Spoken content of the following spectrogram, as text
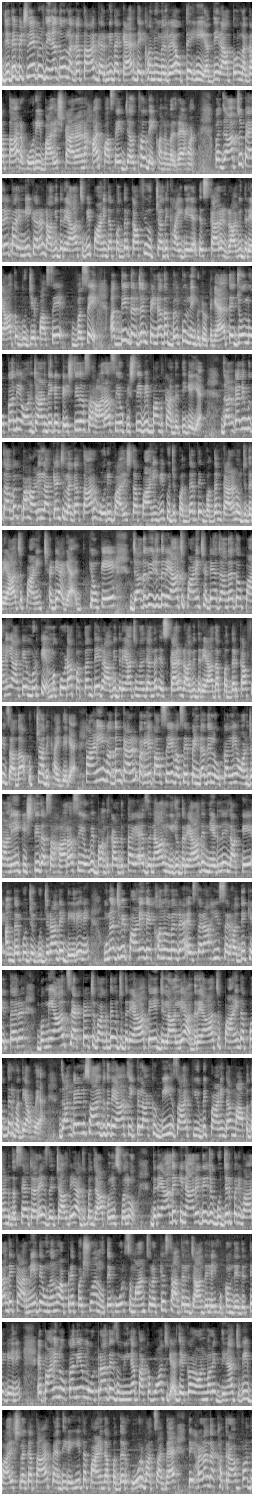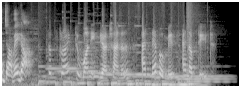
ਜਿੱਥੇ ਪਿਛਲੇ ਕੁਝ ਦਿਨਾਂ ਤੋਂ ਲਗਾਤਾਰ ਗਰਮੀ ਦਾ ਕਹਿਰ ਦੇਖਣ ਨੂੰ ਮਿਲ ਰਿਹਾ, ਉੱਥੇ ਹੀ ਅੱਧੀ ਰਾਤ ਤੋਂ ਲਗਾਤਾਰ ਹੋ ਰਹੀ ਬਾਰਿਸ਼ ਕਾਰਨ ਹਰ ਪਾਸੇ ਜਲਥਲ ਦੇਖਣ ਨੂੰ ਮਿਲ ਰਿਹਾ ਹੁਣ। ਪੰਜਾਬ 'ਚ ਪੈਰੇ ਭਾਰੀ ਮੀਂਹ ਕਾਰਨ ਰਾਵੀ ਦਰਿਆ 'ਚ ਵੀ ਪਾਣੀ ਦਾ ਪੱਧਰ ਕਾਫੀ ਉੱਚਾ ਦਿਖਾਈ ਦੇ ਰਿਹਾ, ਜਿਸ ਕਾਰਨ ਰਾਵੀ ਦਰਿਆ ਤੋਂ ਦੂਜੇ ਪਾਸੇ ਵਸੇ ਅੱਧੀ ਦਰਜਨ ਪਿੰਡਾਂ ਦਾ ਬਿਲਕੁਲ ਲਿੰਕ ਟੁੱਟ ਗਿਆ ਹੈ ਤੇ ਜੋ ਲੋਕਾਂ ਦੀ ਆਉਣ ਜਾਣ ਦੀ ਇੱਕ ਕਿਸ਼ਤੀ ਦਾ ਸਹਾਰਾ ਸੀ, ਉਹ ਕਿਸ਼ਤੀ ਵੀ ਬੰਦ ਕਰ ਦਿੱਤੀ ਗਈ ਹੈ। ਜਾਣਕਾਰੀ ਮੁਤਾਬਕ ਪਹਾੜੀ ਇਲਾਕਿਆਂ 'ਚ ਲਗਾਤਾਰ ਹੋ ਰਹੀ ਬਾਰਿਸ਼ ਦਾ ਪਾਣੀ ਵੀ ਕੁਝ ਪੱਧਰ ਤੇ ਵਧਣ ਕਾਰਨ ਉਜ ਦਰਿਆ 'ਚ ਪਾਣੀ ਛੱਡਿਆ ਗਿਆ ਕਿਉਂਕਿ ਜਦ ਵੀ ਉਜ ਦਰਿਆ 'ਚ ਪਾਣੀ ਛੱਡਿਆ ਜਾਂਦਾ ਹੈ ਤਾਂ ਪਾਣੀ ਆ ਕੇ ਮੁੜ ਕੇ ਮਕੋੜਾ ਪਤਨ ਤੇ ਰਾਵੀ ਦਰਿਆ 'ਚ ਮਿਲ ਜਾਂਦਾ ਜਿਸ ਕਾਰਨ ਰਾਵੀ ਦਰਿਆ ਦਾ ਪੱਧਰ ਕਾਫੀ ਜ਼ਿਆਦਾ ਉੱਚਾ ਦਿਖਾਈ ਦੇ ਰਿਹਾ ਹੈ। ਪਾਣੀ ਵਧਣ ਕਾਰਨ ਪਰਲੇ ਪਾਸੇ ਵਸੇ ਪਿੰਡਾਂ ਦੇ ਲੋਕਾਂ ਲਈ ਆਉਣ ਜਾਣ ਲਈ ਕਿਸ਼ਤੀ ਦਾ ਸਹਾਰਾ ਸੀ, ਉਹ ਵੀ ਬੰਦ ਕਰ ਦਿੱਤਾ ਗਿਆ ਹੈ। ਇਸ ਨਾਲ ਹੀ ਜੋ ਦਰਿਆ ਦੇ ਨੇੜਲੇ ਇਲਾਕੇ ਅੰਦਰ ਕੁਝ ਗੁੱਜਰਾਂ ਦੇ ਡੇਰੇ ਨੇ, ਉਹਨਾਂ 'ਚ ਵੀ ਪਾਣੀ ਦੇਖਣ ਨੂੰ ਮਿਲ ਰਿਹਾ ਇਸ ਤਰ੍ਹਾਂ ਹੀ ਸਰਹੱਦੀ ਖੇਤਰ ਬਮਿਆਲ ਸੈਕਟਰ 'ਚ ਵਗਦੇ ਉੱਚ ਦਰਿਆ ਤੇ ਜਲਾਲਿਆ ਦਰਿਆ 'ਚ ਪਾਣੀ ਦਾ ਪੱਧਰ ਵਧਿਆ ਹੋਇਆ ਹੈ। ਜਾਣਕਾਰੀ ਅਨੁਸਾਰ ਜੋ ਦਰਿਆ 'ਚ 1 ਲੱਖ 20 ਹਜ਼ਾਰ ਕਿਊਬਿਕ ਪਾਣੀ ਦਾ ਮਾਪਦੰਡ ਦੱਸਿਆ ਜਾ ਰਿਹਾ ਇਸ ਦੇ ਚੱਲਦੇ ਅੱਜ ਪੰਜਾਬ ਪੁਲਿਸ ਵੱਲੋਂ ਦਰਿਆ ਦੇ ਕਿਨਾਰੇ ਤੇ ਜੋ ਗੁੱਜਰ ਪਰਿਵਾਰਾਂ ਦੇ ਘਰ ਨੇ ਤੇ ਉਹਨਾਂ ਨੂੰ ਆਪਣੇ ਪਸ਼ੂਆਂ ਨੂੰ ਤੇ ਹੋਰ ਸਮਾਨ ਸੁਰੱਖਿਅਤ ਸਥਾਨ ਤੇ ਲਿਜਾਣ ਦੇ ਲਈ ਹੁਕਮ ਦੇ ਦਿੱਤੇ ਗਏ ਨੇ। ਇਹ ਪਾਣੀ ਲੋਕਾਂ ਦੀਆਂ ਮੋਟਰਾਂ ਤੇ ਜ਼ਮੀਨਾਂ ਤੱਕ ਪਹੁੰਚ ਗਿਆ। ਜੇਕਰ ਆਉਣ ਵਾਲੇ ਦਿਨਾਂ 'ਚ ਵੀ ਬਾਰਿਸ਼ ਲਗਾਤਾਰ ਪੈਂਦੀ ਰਹੀ, ਤਾਂ ਪਾਣੀ ਦਾ ਪੱਧਰ ਹੋਰ ਵੱਧ ਸਕਦਾ ਹੈ ਤੇ ਹੜ੍ਹਾਂ ਦਾ ਖਤਰਾ ਵੱਧ ਜਾਵੇਗਾ। Subscribe to One India channel and never miss an update.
